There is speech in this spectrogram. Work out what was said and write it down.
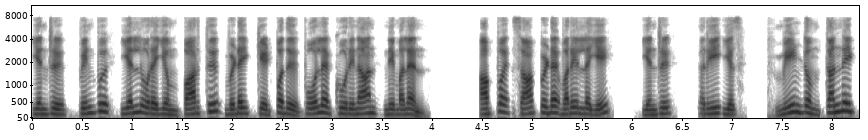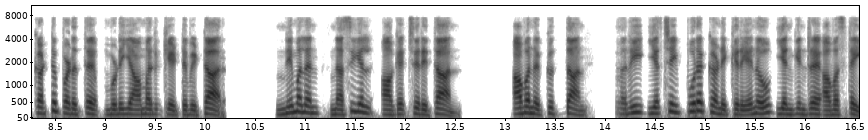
என்று பின்பு எல்லோரையும் பார்த்து விடை கேட்பது போல கூறினான் நிமலன். அப்ப சாப்பிட வரில்லையே என்று ரீஎஸ் மீண்டும் தன்னை கட்டுப்படுத்த முடியாமற் கேட்டுவிட்டார். நிமலன் நசியல் ஆகச் சிரித்தான். அவனுக்குத்தான் ரீஎச்சை புறக்கணிக்கிறேனோ என்கின்ற அவஸ்தை.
